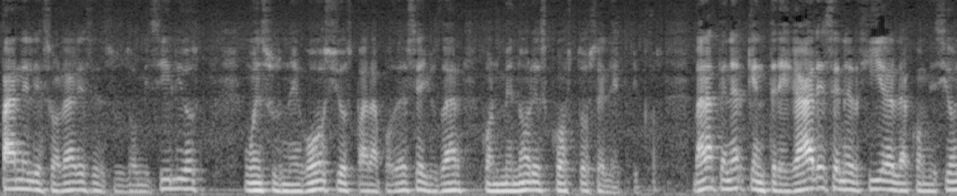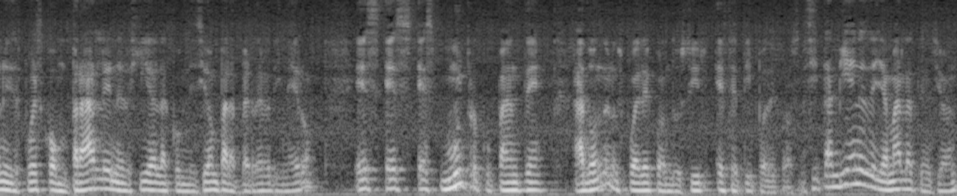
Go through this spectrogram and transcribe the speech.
paneles solares en sus domicilios o en sus negocios para poderse ayudar con menores costos eléctricos? Van a tener que entregar esa energía a la comisión y después comprarle energía a la comisión para perder dinero es, es, es muy preocupante a dónde nos puede conducir este tipo de cosas. Y también es de llamar la atención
